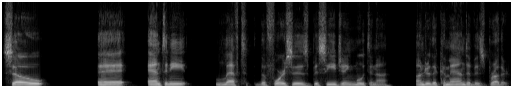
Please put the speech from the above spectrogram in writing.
So uh, Antony left the forces besieging Mutina under the command of his brother.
